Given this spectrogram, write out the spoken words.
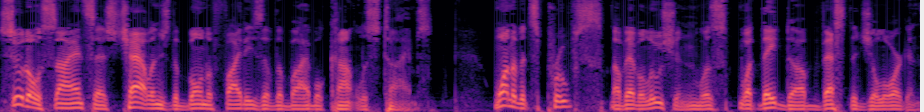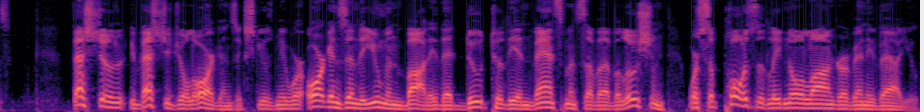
Pseudoscience has challenged the bona fides of the Bible countless times. One of its proofs of evolution was what they dubbed vestigial organs. Vestigial, organs, excuse me, were organs in the human body that due to the advancements of evolution were supposedly no longer of any value.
